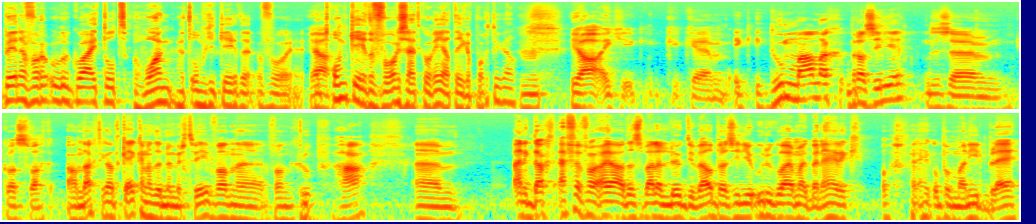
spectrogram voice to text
binnen voor Uruguay tot Wang, het omgekeerde voor, Ja. het omkeerde voor Zuid-Korea tegen Portugal. Ja, ik, ik, ik, ehm, ik, ik doe maandag Brazilië. Dus ehm, ik was wel aandachtig aan het kijken naar de nummer 2 van, eh, van groep H. Ehm, en ik dacht even van, ah ja, dat is wel een leuk duel, Brazilië-Uruguay. Maar ik ben eigenlijk, oh, ik ben eigenlijk op een manier blij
